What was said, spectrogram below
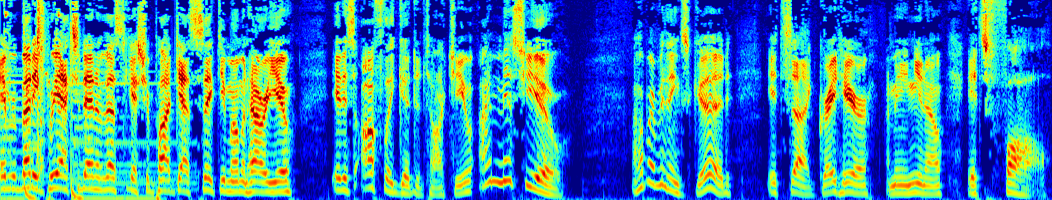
Hey, everybody, pre accident investigation podcast, safety moment. How are you? It is awfully good to talk to you. I miss you. I hope everything's good. It's uh, great here. I mean, you know, it's fall.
